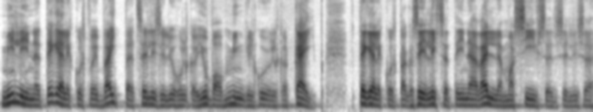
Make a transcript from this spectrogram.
milline tegelikult võib väita, et sellisel juhul ka juba mingil kujul ka käib tegelikult aga see lihtsalt ei näe välja massiivse sellise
